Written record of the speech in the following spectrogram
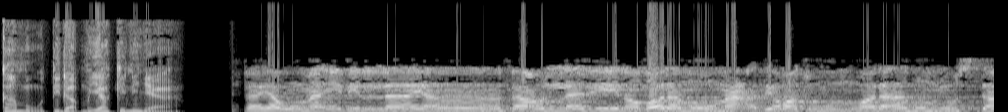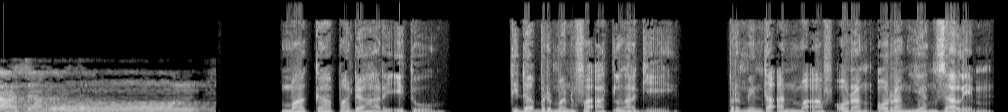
kamu tidak meyakininya. فيومئذ لا ينفع الذين ظلموا معذرتهم ولا هم يستعتبون Maka pada hari itu, tidak bermanfaat lagi permintaan maaf orang-orang yang zalim,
